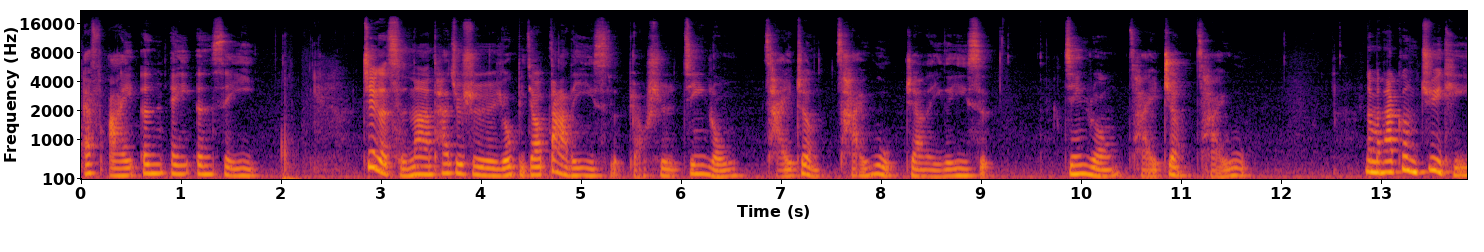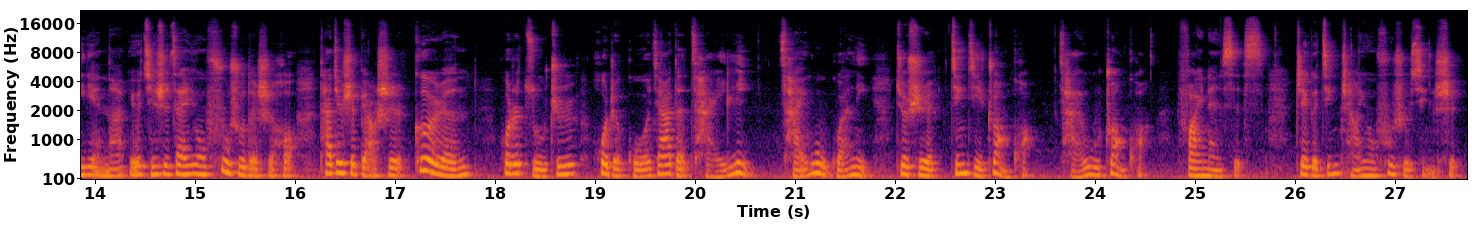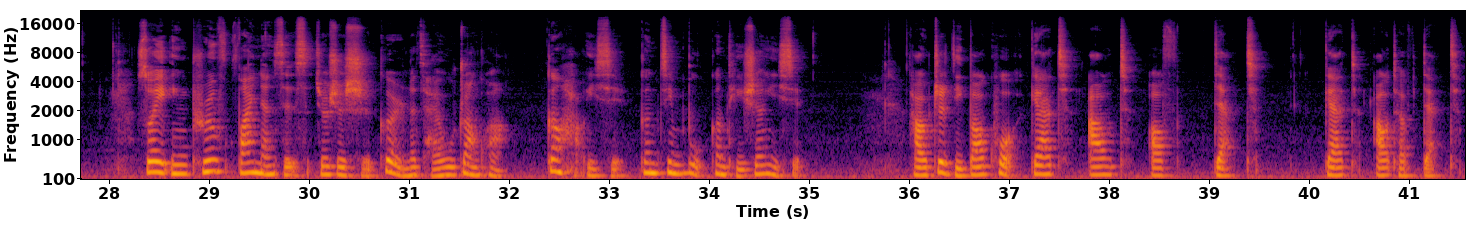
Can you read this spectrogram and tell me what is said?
f i n a n c e 这个词呢，它就是有比较大的意思，表示金融、财政、财务这样的一个意思。金融、财政、财务。那么它更具体一点呢，尤其是在用复数的时候，它就是表示个人或者组织或者国家的财力、财务管理，就是经济状况、财务状况。Finances 这个经常用复数形式，所以 improve finances 就是使个人的财务状况更好一些、更进步、更提升一些。好，这里包括 get out of debt，get out of debt。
